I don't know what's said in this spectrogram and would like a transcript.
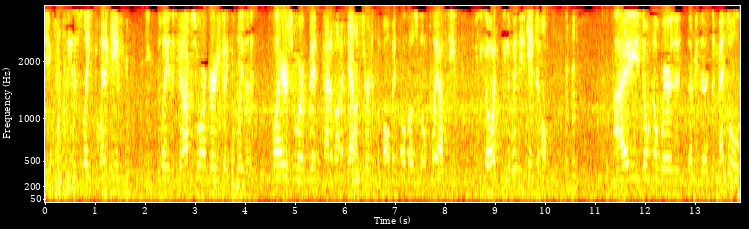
you clean the slate, you win a game. You play the Canucks, who aren't very good. You play the Flyers, who have been kind of on a downturn at the moment, although still a playoff team. But you go, we can win these games at home. Mm-hmm. I don't know where the, I mean, the, the mental,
